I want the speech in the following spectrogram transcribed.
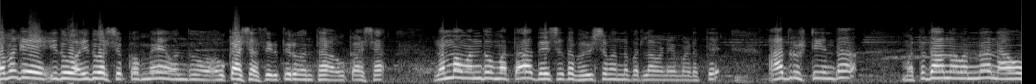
ತಮಗೆ ಇದು ಐದು ವರ್ಷಕ್ಕೊಮ್ಮೆ ಒಂದು ಅವಕಾಶ ಸಿಗುತ್ತಿರುವಂತಹ ಅವಕಾಶ. ನಮ್ಮ ಒಂದು ಮತ ದೇಶದ ಭವಿಷ್ಯವನ್ನು ಬದಲಾವಣೆ ಮಾಡುತ್ತೆ. ಆ ದೃಷ್ಟಿಯಿಂದ ಮತದಾನವನ್ನು ನಾವು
